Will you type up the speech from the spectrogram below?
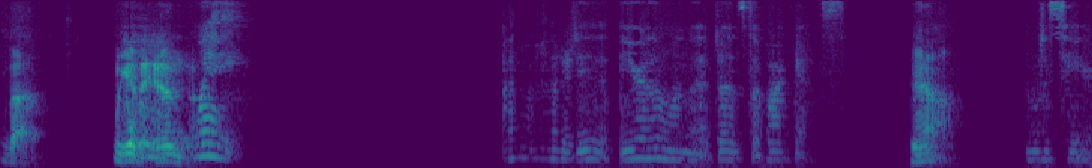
But we got to Oh, end this. Wait. I don't know how to do that. You're the one that does the podcast. Yeah. I'm just here.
